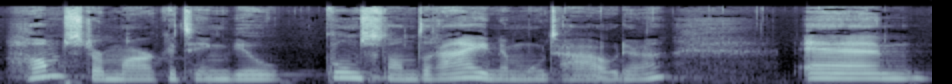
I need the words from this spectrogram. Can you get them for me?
hamstermarketingwiel constant draaiende moet houden. En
